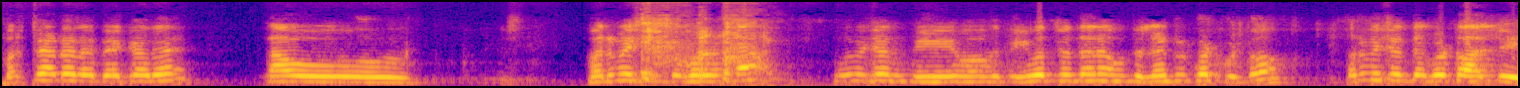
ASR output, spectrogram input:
ಬಸ್ ಸ್ಟ್ಯಾಂಡ್ ಅಲ್ಲೇ ಬೇಕಾದ್ರೆ ನಾವು ಪರ್ಮಿಷನ್ ತಗೊಳ್ಳೋಣ. ಪರ್ಮಿಷನ್ ಇವತ್ತಿಂದಾನೆ ಒಂದು ಲೆಟರ್ ಕೊಟ್ಬಿಟ್ಟು ಪರ್ಮಿಷನ್ ತಗೊಟ್ಟು ಅಲ್ಲಿ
